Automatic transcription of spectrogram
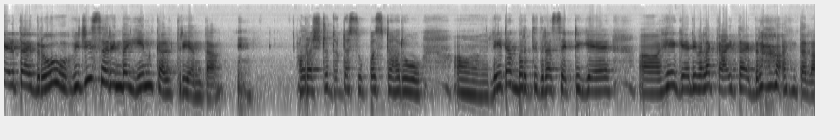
ಕೇಳ್ತಾ ಇದ್ರು, ವಿಜಯ್ ಸರಿಂದ ಏನು ಕಲ್ತ್ರಿ ಅಂತ. ಅವರಷ್ಟು ದೊಡ್ಡ ಸೂಪರ್ ಸ್ಟಾರು ಲೇಟಾಗಿ ಬರ್ತಿದ್ರ ಸೆಟ್ಟಿಗೆ? ಹೇಗೆ? ನೀವೆಲ್ಲ ಕಾಯ್ತಾ ಇದ್ರ ಅಂತಲ್ಲ.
